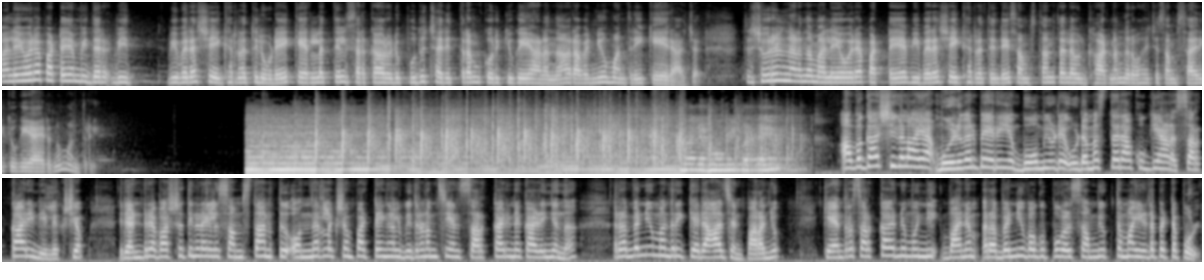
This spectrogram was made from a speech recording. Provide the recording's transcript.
മലയോര പട്ടയം whether V- വിവരശേഖരണത്തിലൂടെ കേരളത്തിൽ സർക്കാർ ഒരു പുതുചരിത്രം കുറിക്കുകയാണെന്ന് റവന്യൂ മന്ത്രി കെ രാജൻ. തൃശൂരിൽ നടന്ന മലയോര പട്ടയ വിവരശേഖരണത്തിന്റെ സംസ്ഥാനതല ഉദ്ഘാടനം നിർവഹിച്ച് സംസാരിക്കുകയായിരുന്നു മന്ത്രി. വനഭൂമി പട്ടയം അവകാശികളായ മുഴുവൻ പേരെയും ഭൂമിയുടെ ഉടമസ്ഥരാക്കുകയാണ് സർക്കാരിന്റെ ലക്ഷ്യം. രണ്ടര വർഷത്തിനിടയിൽ സംസ്ഥാനത്ത് ഒന്നര ലക്ഷം പട്ടയങ്ങൾ വിതരണം ചെയ്യാൻ സർക്കാരിന് കഴിഞ്ഞെന്ന് റവന്യൂ മന്ത്രി കെ രാജൻ പറഞ്ഞു. കേന്ദ്ര സർക്കാരിന് മുന്നിൽ വനം റവന്യൂ വകുപ്പുകൾ സംയുക്തമായി ഇടപെട്ടപ്പോൾ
